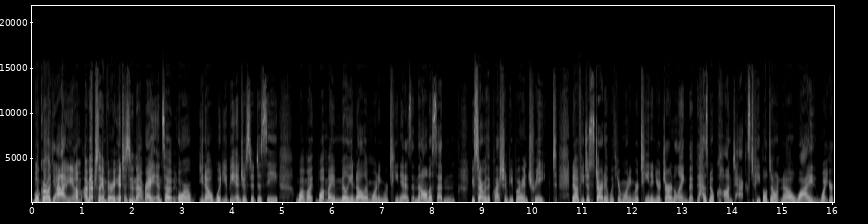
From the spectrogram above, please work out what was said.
well, girl, yeah, I am. I'm actually, I'm very interested in that, right? And so, or you know, would you be interested to see what my, what my million dollar morning routine is? And then all of a sudden, you start with a question. People are intrigued. Now, if you just started with your morning routine and your journaling that has no context, people don't know why what you're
